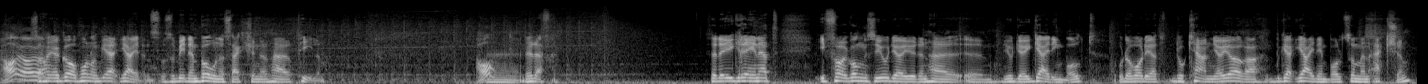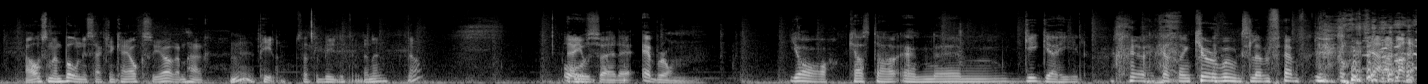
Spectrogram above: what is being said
Ja, ja, Så han- ja. jag gav honom gu- guidance och så blir det en bonus action den här pilen. ja. Eh, det är därför. Så det är ju grejen att i förra gången så gjorde jag ju den här, eh, gjorde jag ju guiding bolt. Och då var det ju att då kan jag göra gu- guiding bolt som en action. Ja. Och som en bonus action kan jag också göra den här Mm. pilen. Så att det blir lite, den är, ja. Och så är det Ebron. Jag kastar en um, gigaheal. Jag kastar en Cure Wounds level 5. Oh, jävlar.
